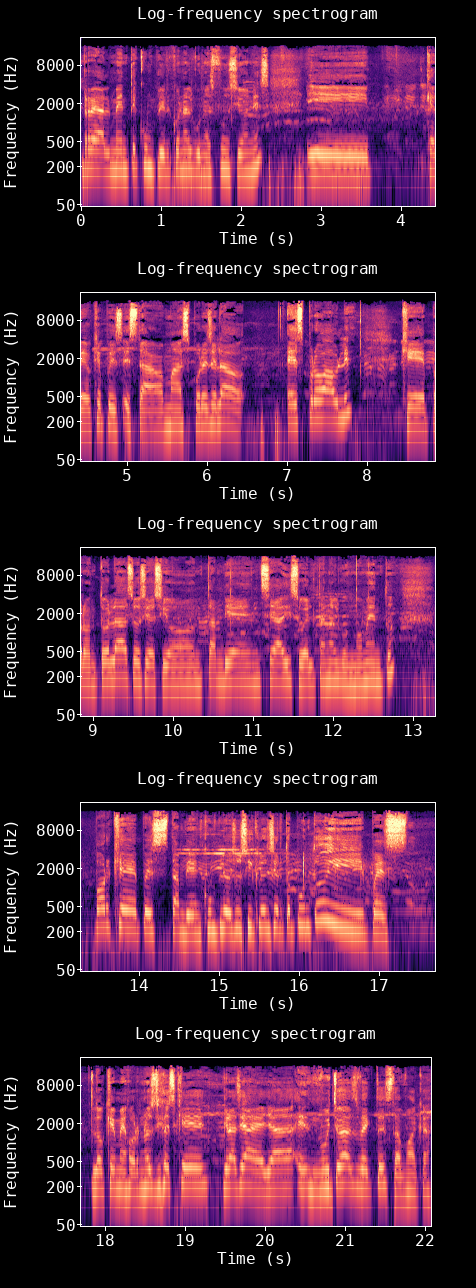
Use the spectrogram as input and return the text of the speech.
realmente cumplir con algunas funciones. Y creo que pues está más por ese lado. Es probable que pronto la asociación también sea disuelta en algún momento porque pues también cumplió su ciclo en cierto punto y pues lo que mejor nos dio es que gracias a ella en muchos aspectos estamos acá.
